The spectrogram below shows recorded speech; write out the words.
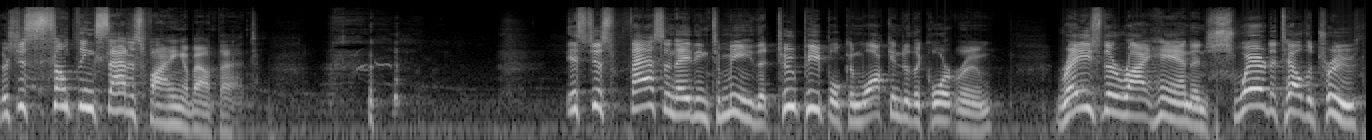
There's just something satisfying about that. It's just fascinating to me that two people can walk into the courtroom, raise their right hand, and swear to tell the truth,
